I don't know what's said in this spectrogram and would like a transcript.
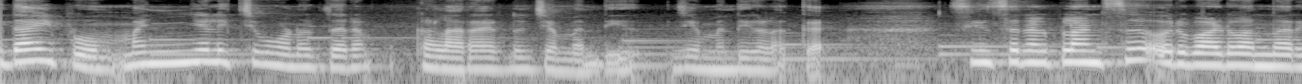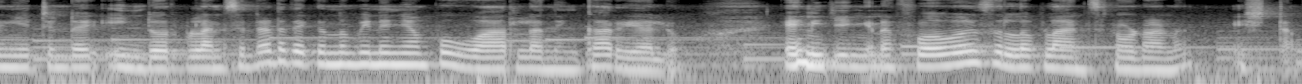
ഇതായി പോവും. മഞ്ഞളിച്ച് പോണ ഒരു തരം കളറായിരുന്നു ജമന്തി ജമന്തികളൊക്കെ. സീസണൽ പ്ലാന്റ്സ് ഒരുപാട് വന്നിറങ്ങിയിട്ടുണ്ട്. ഇൻഡോർ പ്ലാന്റ്സിന്റെ അടുത്തേക്കൊന്നും പിന്നെ ഞാൻ പോവാറില്ല. നിങ്ങൾക്ക് അറിയാമല്ലോ എനിക്കിങ്ങനെ ഫ്ലവേഴ്സ് ഉള്ള പ്ലാന്റ്സിനോടാണ് ഇഷ്ടം.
